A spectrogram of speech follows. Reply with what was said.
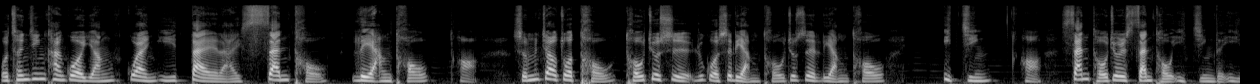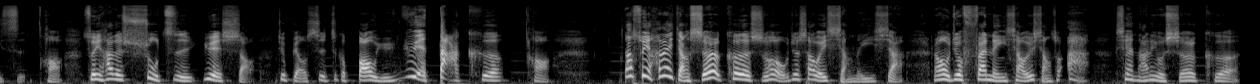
我曾经看过杨冠一带来三头、两头，哈。什么叫做头？头就是如果是两头，就是两头一斤，哈，三头就是三头一斤的意思，哈，所以它的数字越少，就表示这个鲍鱼越大颗，哈。那所以他在讲十二颗的时候，我就稍微想了一下，然后我就翻了一下，我就想说啊，现在哪里有十二颗？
